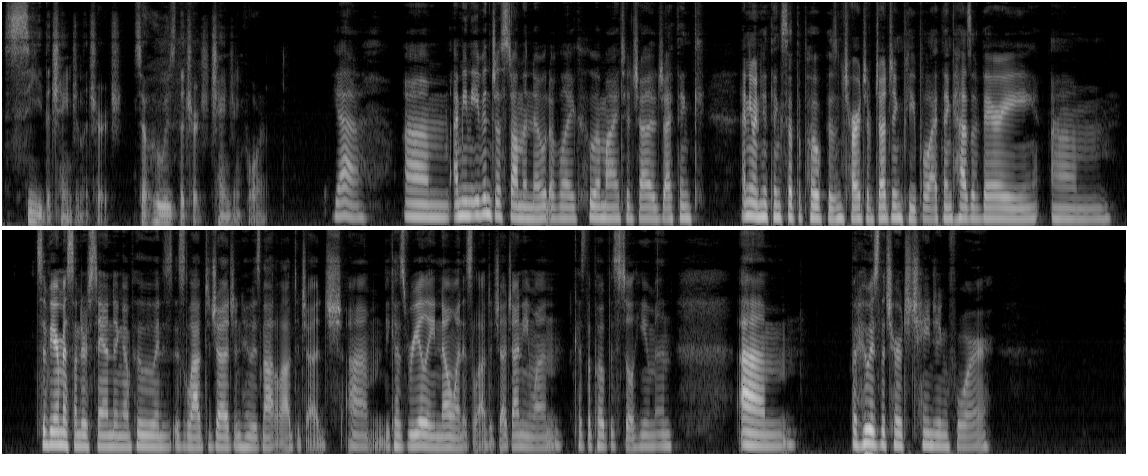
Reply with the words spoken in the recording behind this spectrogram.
see the change in the church? So who is the church changing for? Yeah. Um, I mean, even just on the note of like, who am I to judge? I think anyone who thinks that the Pope is in charge of judging people, I think has a very um, severe misunderstanding of who is, is allowed to judge and who is not allowed to judge. Um, because really, no one is allowed to judge anyone because the Pope is still human. Um, but who is the church changing for?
